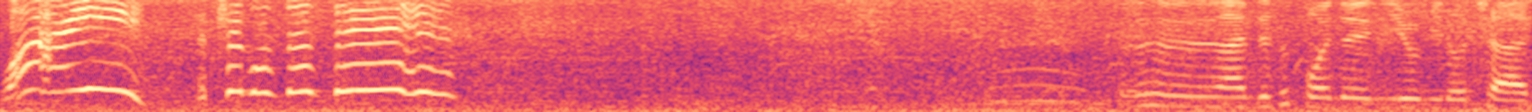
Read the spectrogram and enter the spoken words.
Why? The triples does there. I'm disappointed in you, Mido-chan.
